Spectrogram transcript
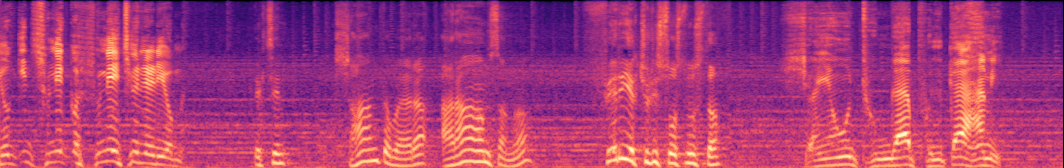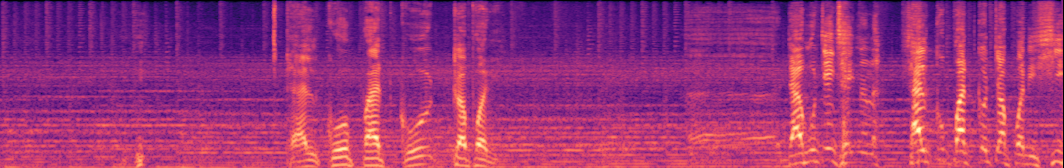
यो गीत सुनेको सुनेछु रेडियोमा। एकछिन शान्त भएर आरामसँग फेरि एकचोटि सोच्नुहोस् त। सयौँ ढुङ्गा फुल्का हामी। टालको पातको टपरी। डाबुटै छैन ल सालको पातको टपरी सी।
